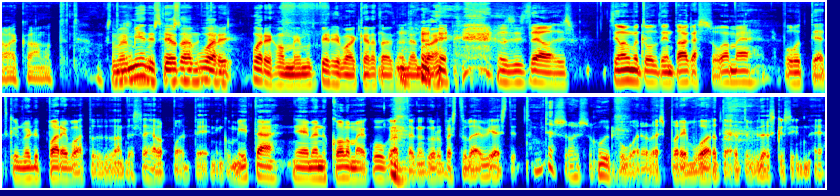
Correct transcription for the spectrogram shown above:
aikaa, mutta... No me mietittiin jotain vuori, vuorihommia, mutta Pirri voi kertoa, että miten toi. no siis se on siis silloin kun me tultiin takaisin Suomeen, niin puhuttiin, että kyllä me nyt pari vuotta otetaan tässä helppoa, että ei niin mitään. Niin ei mennyt kolme kuukautta, kun rupesi tulee viesti, että mitä se olisi huippuvuodella olisi pari vuorota, että pitäisikö sinne ja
